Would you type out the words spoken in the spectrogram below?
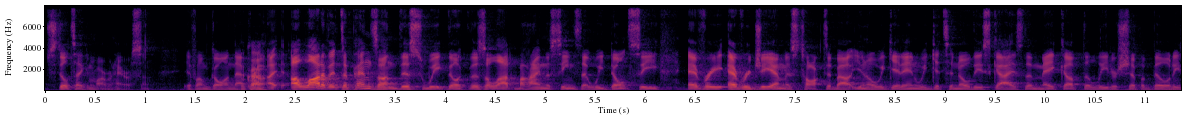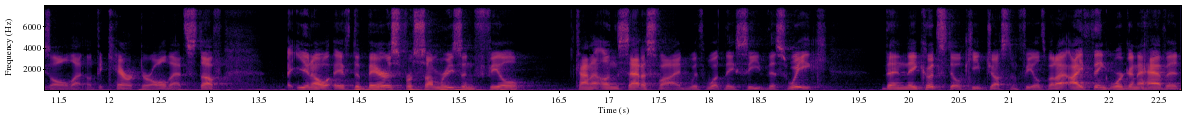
Still taking Marvin Harrison if I'm going that okay. route. I, a lot of it depends on this week. Look, there's a lot behind the scenes that we don't see. Every every GM has talked about. You know, we get in, we get to know these guys, the makeup, the leadership abilities, all that, the character, all that stuff. You know, if the Bears for some reason feel kind of unsatisfied with what they see this week, then they could still keep Justin Fields. But I, I think we're going to have it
